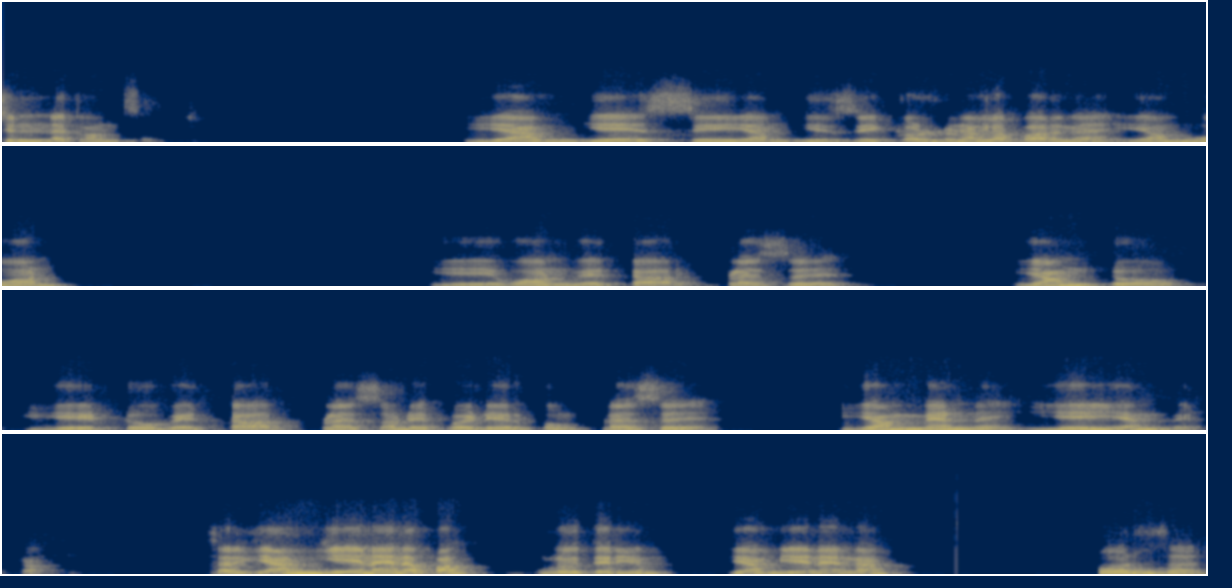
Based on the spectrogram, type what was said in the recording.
சின்ன concept MACM is equal to நல்லா பாருங்க M one A one vector plus M two A two vector plus அப்படியே போயிட்டே இருக்கும். Plus MN AN vector sir எம்ஏனா என்னப்பா? உங்களுக்கு தெரியும். எம்ஏனா என்ன? Force sir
